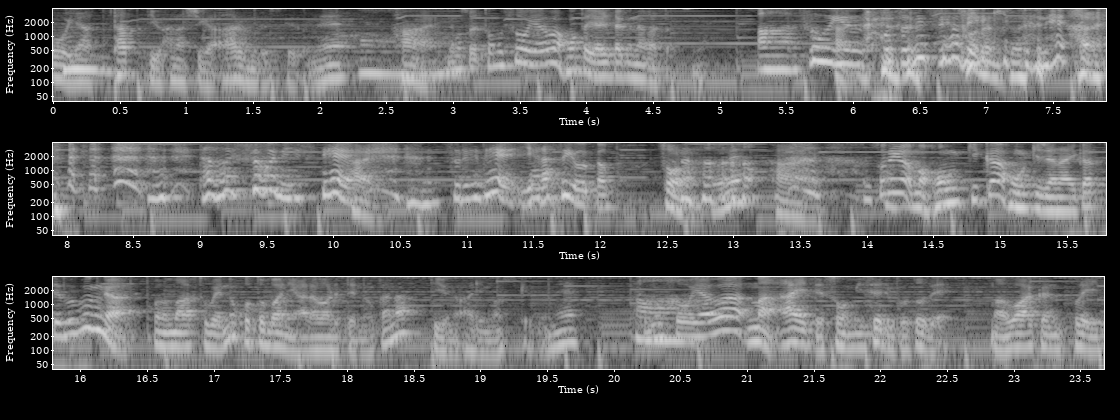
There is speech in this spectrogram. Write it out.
をやったっていう話があるんですけどね。い、はい、でもそれトム・ソーヤは本当はやりたくなかったんですね。ああそういうことですよね、そうなんですきっとねはい、楽しそうにして、はい、それでやらせようと。そうなんですよね。はい。それがまあ本気か本気じゃないかっていう部分がこのマーク・トウェインの言葉に表れてるのかなっていうのはありますけどね。トム・ソーヤはまああえてそう見せることで、まあ、ワーク and プレイっ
